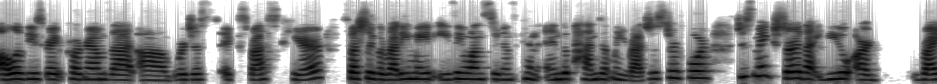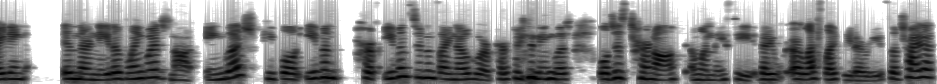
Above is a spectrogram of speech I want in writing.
all of these great programs that um, were just expressed here, especially the ready-made easy ones students can independently register for, just make sure that you are writing in their native language, not English. People, even per, even students I know who are perfect in English, will just turn off and when they see they are less likely to read. So try to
